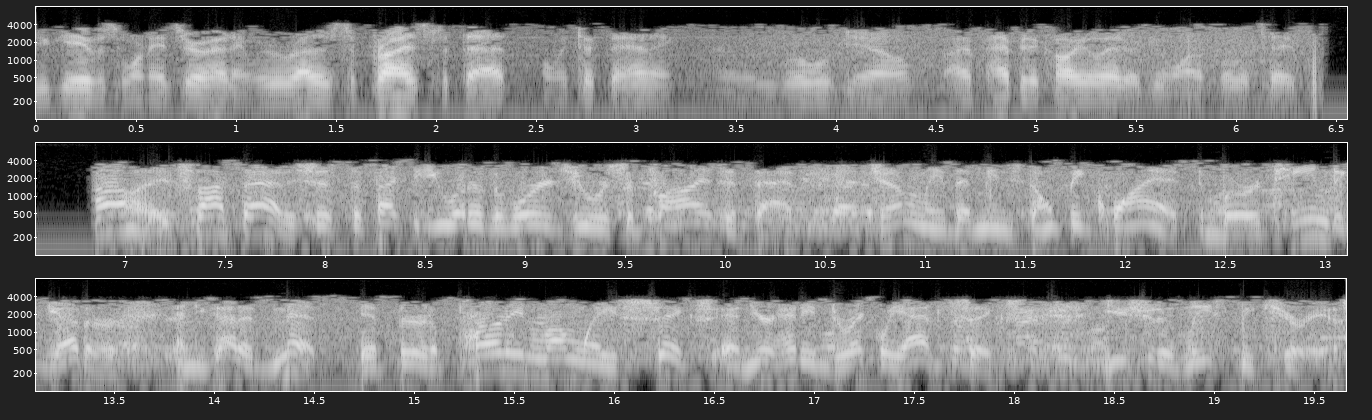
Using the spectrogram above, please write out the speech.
You gave us 180 heading. We were rather surprised at that when we took the heading. And we were, you know, I'm happy to call you later if you want to pull the tape. Oh, it's not that. It's just the fact that you uttered the words you were surprised at that. Generally, that means don't be quiet. We're a team together, and you got to admit, if they're departing runway 6 and you're heading directly at 6, you should at least be curious.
